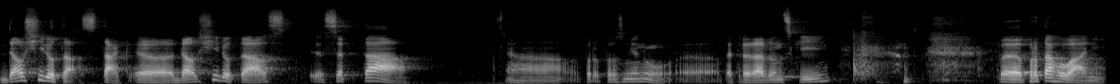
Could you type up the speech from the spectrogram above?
Další dotaz. Tak, eh, další dotaz se ptá eh, pro, pro změnu eh, Petr Radonský. Protahování.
